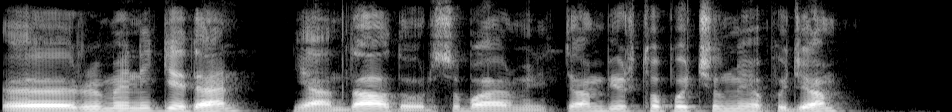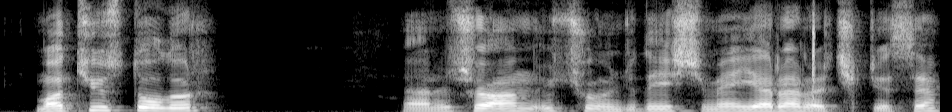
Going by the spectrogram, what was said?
e, Rumenige'den yani daha doğrusu Bayern Münih'ten bir top açılımı yapacağım. Matius da olur. Yani şu an 3 oyuncu değişime yarar açıkçası.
